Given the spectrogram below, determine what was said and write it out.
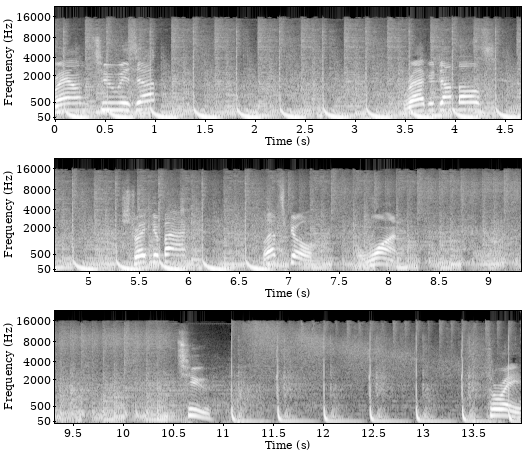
Round two is up. Grab your dumbbells. Straighten your back. Go. One, two, three,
